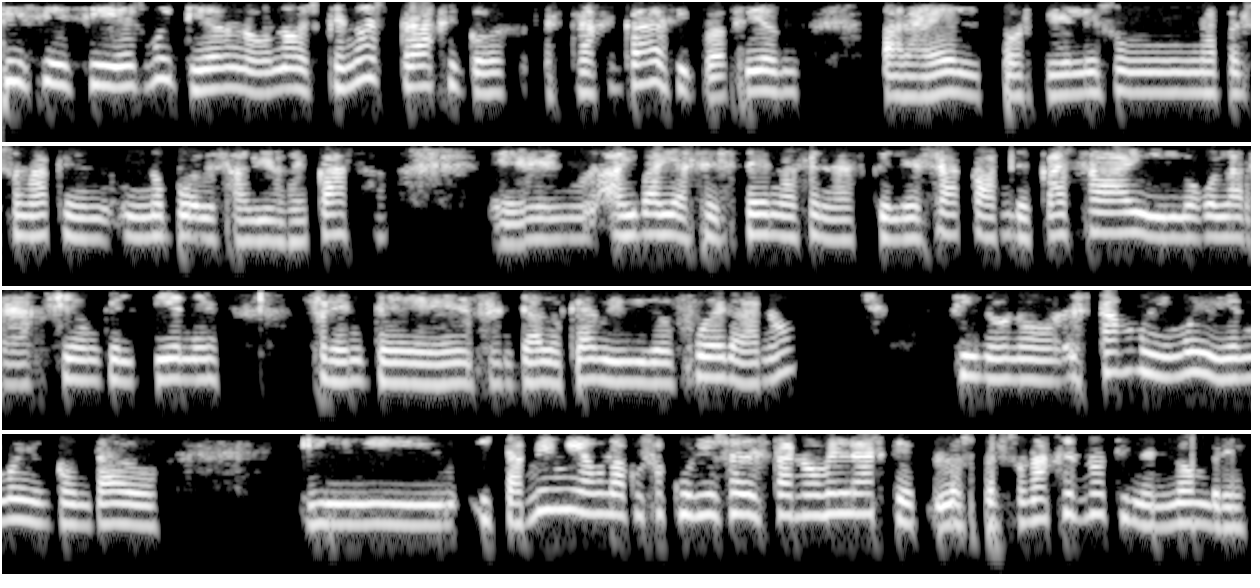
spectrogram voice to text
Sí, sí, sí, es muy tierno. No, es que no es trágico, es trágica la situación para él, porque él es una persona que no puede salir de casa. Eh, hay varias escenas en las que le sacan de casa y luego la reacción que él tiene frente, frente a lo que ha vivido fuera, ¿no? Sí, no, no, está muy, muy bien, muy bien contado. Y, y también hay una cosa curiosa de esta novela es que los personajes no tienen nombre.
